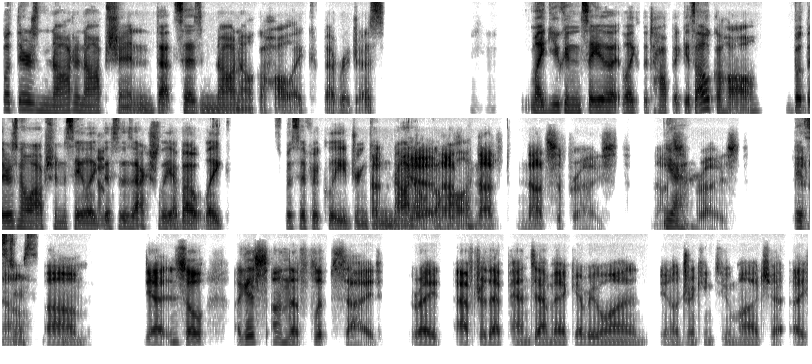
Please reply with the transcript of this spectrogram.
but there's not an option that says non-alcoholic beverages. Mhm. Like, you can say that, like, the topic is alcohol, but there's no option to say, like, Yep. this is actually about, like, specifically drinking yeah, not not not surprised, not Yeah. surprised, you It's know? just Um, yeah, and so, I guess on the flip side, right, after that pandemic, everyone, you know, drinking too much, I I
